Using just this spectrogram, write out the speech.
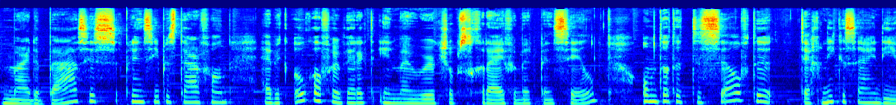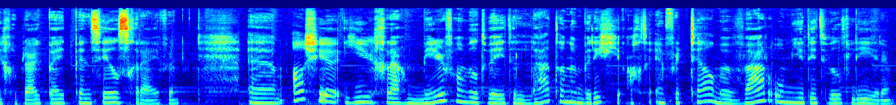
maar de basisprincipes daarvan heb ik ook al verwerkt in mijn workshop schrijven met penseel, omdat het dezelfde technieken zijn die je gebruikt bij het penseelschrijven. Um, als je hier graag meer van wilt weten, laat dan een berichtje achter en vertel me waarom je dit wilt leren.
